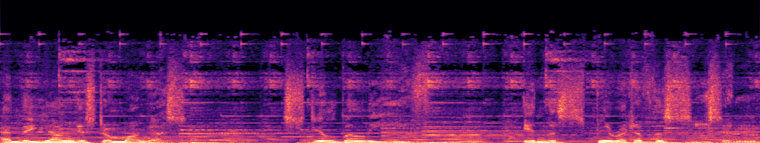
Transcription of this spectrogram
And the youngest among us still believe in the spirit of the season.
